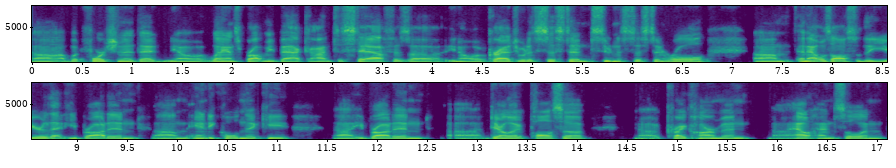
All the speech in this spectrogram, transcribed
uh, but fortunate that you know Lance brought me back onto staff as a you know a graduate assistant, student assistant role, um, and that was also the year that he brought in um, Andy Kotelnicki. Uh, he brought in uh, Daryl Paulsa, uh, Craig Harmon, uh, Al Hensel, and,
